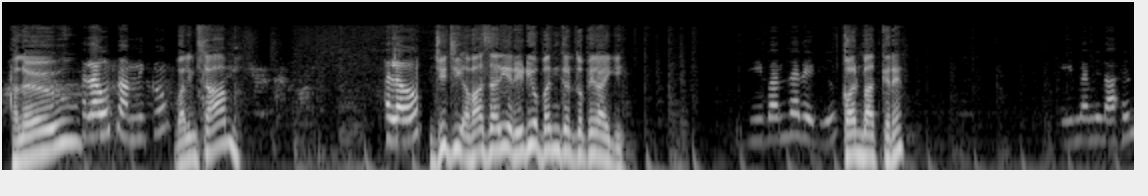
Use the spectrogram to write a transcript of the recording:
हेलो हेलो वालेकुम सलाम। हेलो जी जी आवाज़ आ रही है। रेडियो बंद कर दो फिर आएगी। जी बंद है रेडियो कौन बात करें? जी मैं मिनाहिल।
